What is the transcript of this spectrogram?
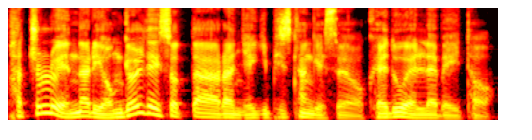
밧줄로 옛날에 연결돼 있었다라는 얘기 비슷한 게 있어요. 궤도 엘리베이터.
